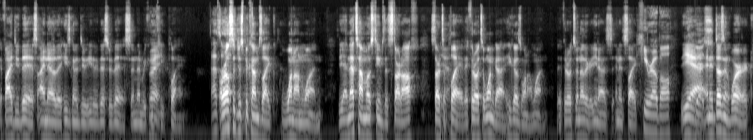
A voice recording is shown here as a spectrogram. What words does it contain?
if I do this, I know that he's going to do either this or this, and then we can Right. keep playing That's or else it just man. becomes like one on one. Yeah, and that's how most teams that start off start to play. They throw it to one guy, he goes one on one. They throw it to another, guy, you know, it's, and it's like Hero ball. yeah, Yes. and it doesn't work.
